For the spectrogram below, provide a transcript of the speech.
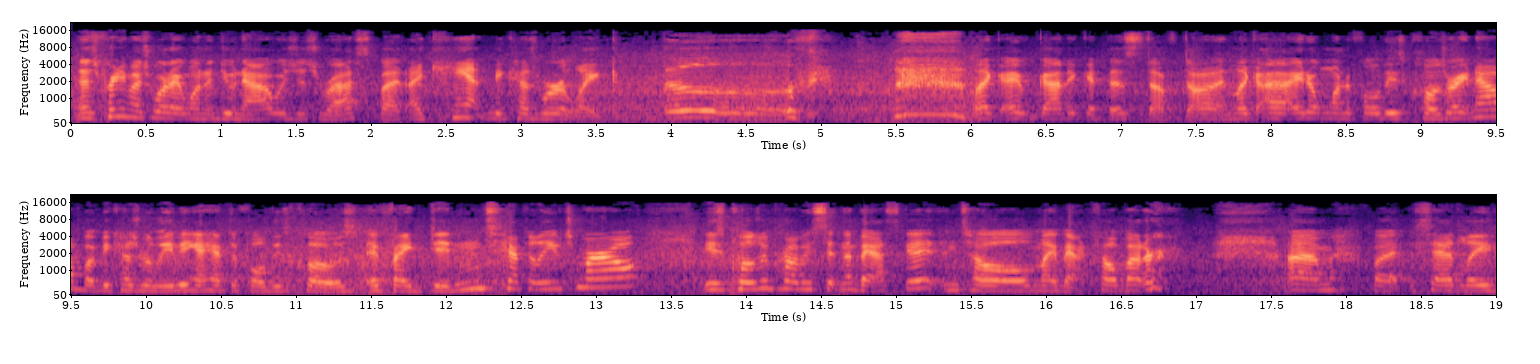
And it's pretty much what I want to do now is just rest, but I can't because we're like, ugh. like I've got to get this stuff done. Like I, I don't want to fold these clothes right now, but because we're leaving, I have to fold these clothes. If I didn't have to leave tomorrow, these clothes would probably sit in the basket until my back felt better. Um, but sadly,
